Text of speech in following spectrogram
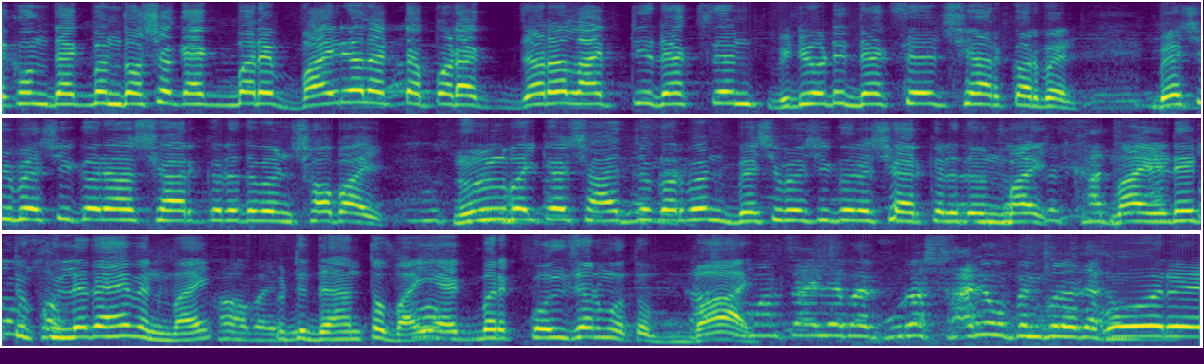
এখন দেখবেন দর্শক একবারে ভাইরাল একটা প্রোডাক্ট যারা লাইভটি দেখছেন ভিডিওটি দেখছেন শেয়ার করবেন। বেশি বেশি করে শেয়ার করে দেবেন সবাই। নুরুল ভাইকে সাহায্য করবেন বেশি বেশি করে শেয়ার করে দেবেন। ভাই ভাই এটা একটু খুলে দেখাবেন ভাই? হ্যাঁ একটু দেখান তো ভাই একবারে কলজার মতো ভাই। চাইলে ভাই পুরো শাড়ি ওপেন করে দেখো ওরে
